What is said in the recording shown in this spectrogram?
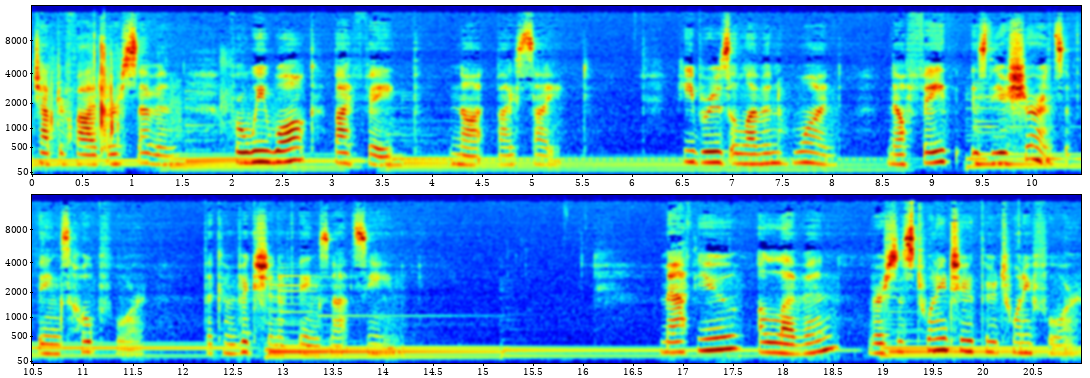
chapter 5 verse 7 For we walk by faith not by sight. Hebrews 11:1 Now faith is the assurance of things hoped for, the conviction of things not seen. Matthew 11 verses 22 through 24.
